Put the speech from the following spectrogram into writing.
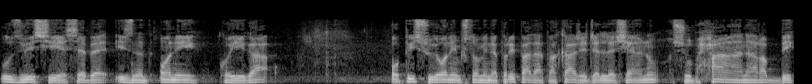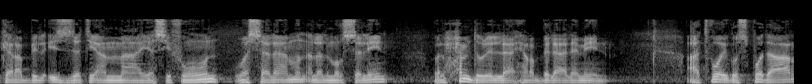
uzvisije sebe iznad oni koji ga opisuju onim što mi ne pripada pa kaže Đelle šanu Subhana rabbika rabbil izzati amma jasifun wa salamun ala mursalin walhamdulillahi rabbil alamin. A tvoj gospodar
